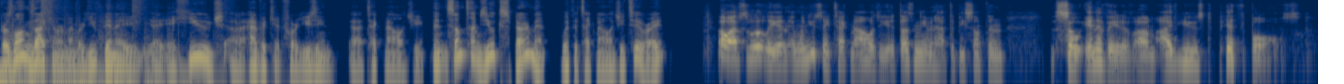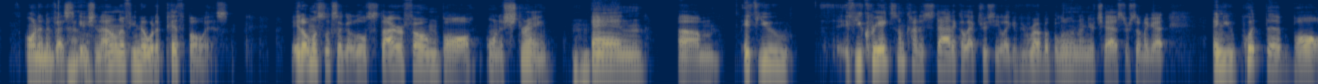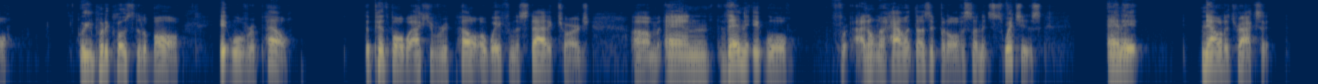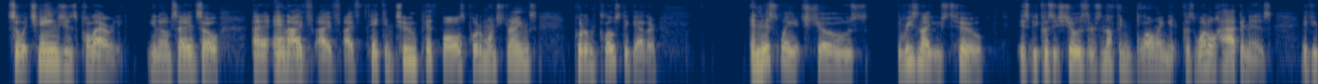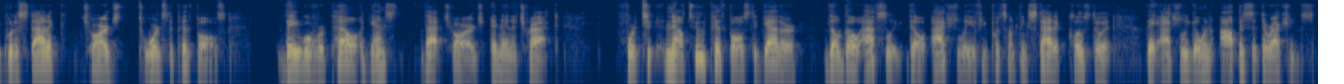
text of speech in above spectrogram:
for as long as I can remember, you've been a, a, a huge uh, advocate for using uh, technology. And sometimes you experiment with the technology too, right? Oh, absolutely. And, and when you say technology, it doesn't even have to be something so innovative. Um, I've used pith balls on an investigation. Oh. I don't know if you know what a pith ball is. It almost looks like a little styrofoam ball on a string. Mm-hmm. And um, if you if you create some kind of static electricity, like if you rub a balloon on your chest or something like that, and you put the ball or you put it close to the ball, it will repel. The pith ball will actually repel away from the static charge. Um, and then it will, for, I don't know how it does it, but all of a sudden it switches and it now it attracts it. So it changes polarity. You know what I'm saying? So, uh, and I've, I've, I've taken two pith balls, put them on strings, put them close together. And this way it shows the reason I use two is because it shows there's nothing blowing it. Because what will happen is if you put a static charge towards the pith balls, they will repel against that charge and then attract. For two, now two pith balls together, they'll go absolutely. They'll actually, if you put something static close to it, they actually go in opposite directions.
